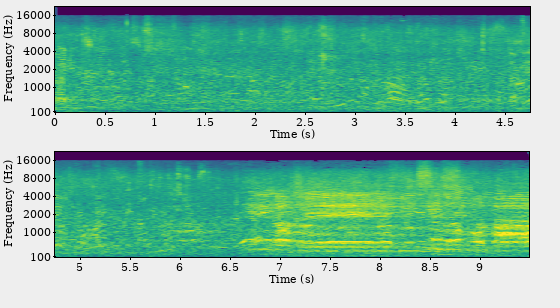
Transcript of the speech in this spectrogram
Charlie Charlie for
